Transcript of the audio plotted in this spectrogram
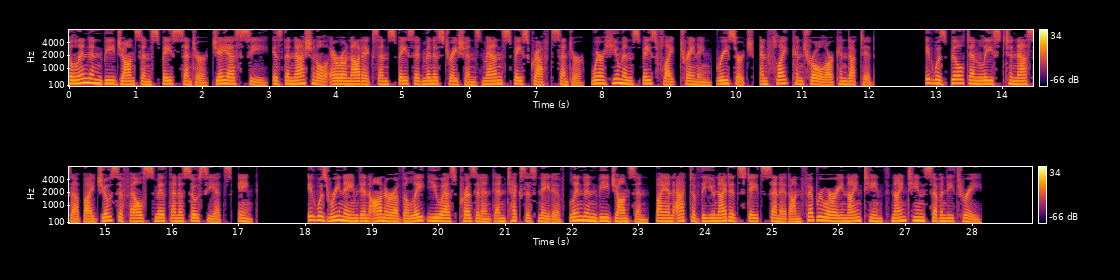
The Lyndon B. Johnson Space Center (JSC) is the National Aeronautics and Space Administration's manned spacecraft center, where human spaceflight training, research, and flight control are conducted. It was built and leased to NASA by Joseph L. Smith and Associates, Inc. It was renamed in honor of the late U.S. President and Texas native, Lyndon B. Johnson, by an act of the United States Senate on February 19, 1973.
